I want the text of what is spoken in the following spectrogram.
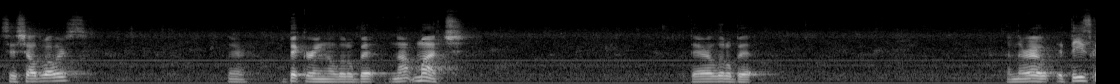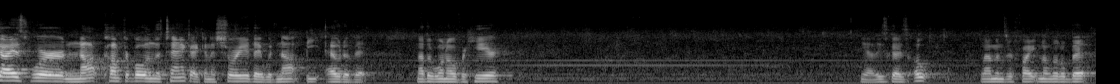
see the shell dwellers? They're bickering a little bit, not much. They're a little bit. And they're out. If these guys were not comfortable in the tank, I can assure you they would not be out of it. Another one over here. Yeah, these guys, oh, lemons are fighting a little bit.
